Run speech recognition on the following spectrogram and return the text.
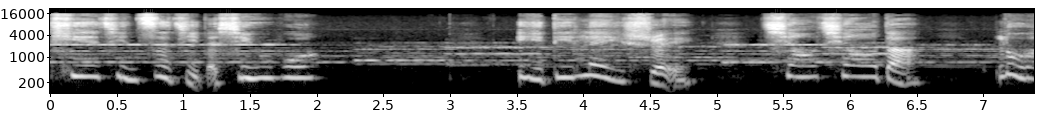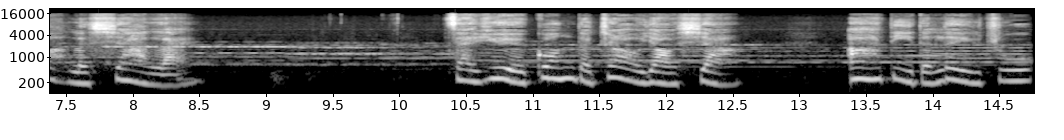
贴近自己的心窝。一滴泪水悄悄地落了下来，在月光的照耀下，阿弟的泪珠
